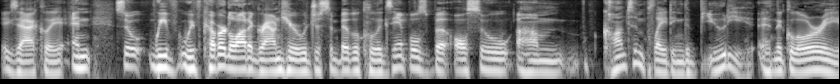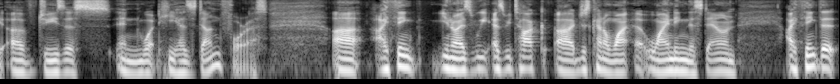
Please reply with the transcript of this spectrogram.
exactly. And so we've we've covered a lot of ground here with just some biblical examples, but also um, contemplating the beauty and the glory of Jesus and what He has done for us. Uh, I think you know as we as we talk, uh, just kind of wi- winding this down. I think that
